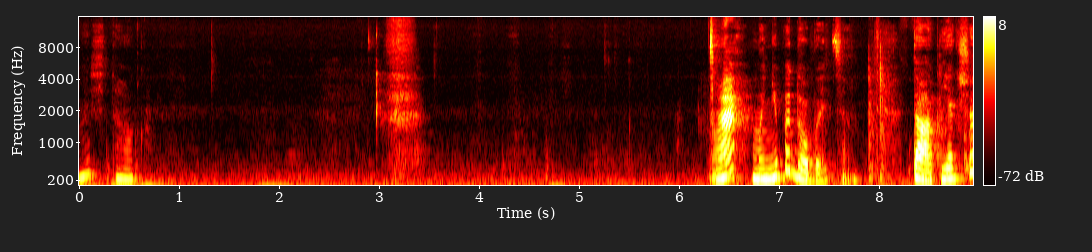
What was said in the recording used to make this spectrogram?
Ось так. А, мені подобається. Так, якщо,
